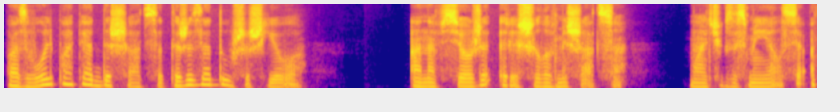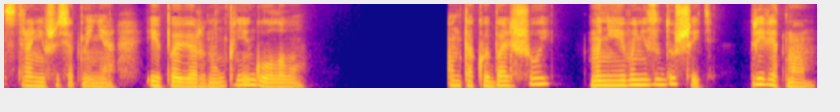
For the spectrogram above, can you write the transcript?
позволь папе отдышаться, ты же задушишь его». Она все же решила вмешаться. Мальчик засмеялся, отстранившись от меня, и повернул к ней голову. Он такой большой, мне его не задушить. Привет, мам.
